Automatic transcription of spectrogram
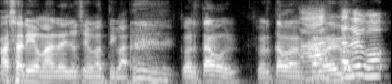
Ha salido mal la ilusión óptica. Cortamos, cortamos. Hasta, Hasta luego. luego.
